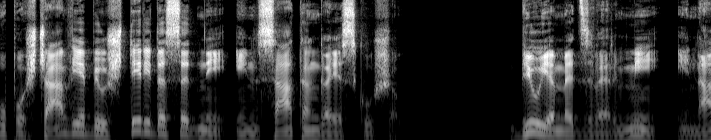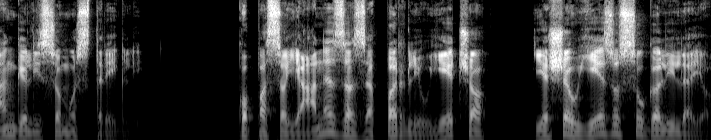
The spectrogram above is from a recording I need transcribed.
V puščavi je bil 40 dni in Satan ga je skušal. Bil je med zvermi in angeli so mu stregli. Ko pa so Janeza zaprli v ječo, je šel Jezus v Galilejo.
